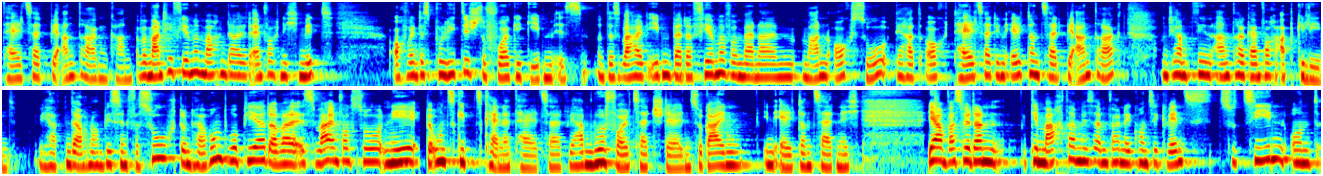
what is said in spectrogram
Teilzeit beantragen kann. Aber manche Firmen machen da halt einfach nicht mit auch wenn das politisch so vorgegeben ist. Und das war halt eben bei der Firma von meinem Mann auch so. Der hat auch Teilzeit in Elternzeit beantragt und die haben den Antrag einfach abgelehnt. Wir hatten da auch noch ein bisschen versucht und herumprobiert, aber es war einfach so, nee, bei uns gibt es keine Teilzeit. Wir haben nur Vollzeitstellen, sogar in, in Elternzeit nicht. Ja, und was wir dann gemacht haben, ist einfach eine Konsequenz zu ziehen und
